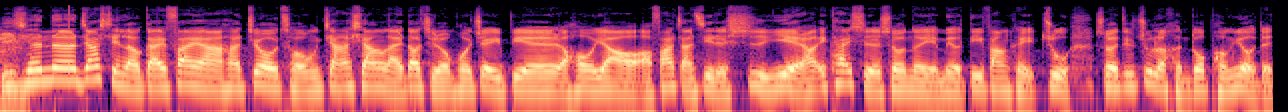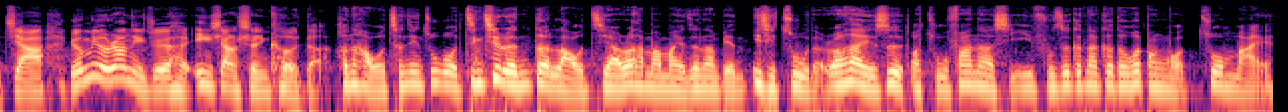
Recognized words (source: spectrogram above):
以前呢，Justin 老街饭啊，他就从家乡来到吉隆坡这一边，然后要啊发展自己的事业。然后一开始的时候呢，也没有地方可以住，所以就住了很多朋友的家。有没有让你觉得很印象深刻的？很好，我曾经住过经纪人的老家，然后他妈妈也在那边一起住的，然后他也是哇煮饭啊、洗衣服，这个那个都会帮我做买，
